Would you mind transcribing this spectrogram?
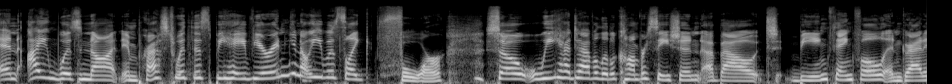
and I was not impressed with this behavior. And you know, he was like four. So we had to have a little conversation about being thankful and gratitude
